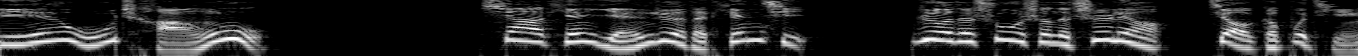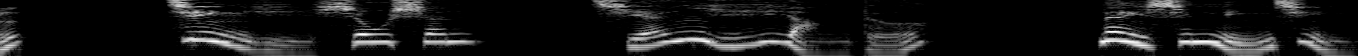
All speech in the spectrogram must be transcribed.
别无长物。夏天炎热的天气，热的树上的知了叫个不停。静以修身，潜以养德。内心宁静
